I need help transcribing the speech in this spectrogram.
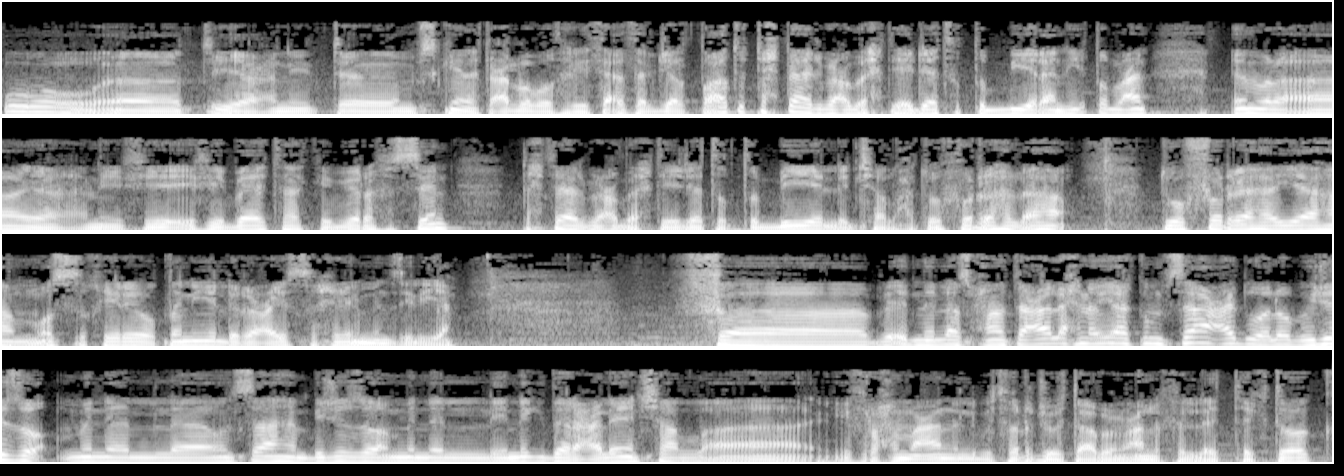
ويعني مسكينة تعرضت لثلاث الجلطات وتحتاج بعض الاحتياجات الطبية لأن هي طبعا امرأة يعني في في بيتها كبيرة في السن تحتاج بعض الاحتياجات الطبية اللي إن شاء الله حتوفر لها توفر لها إياها مؤسسة خيرية وطنية للرعاية الصحية المنزلية. فبإذن الله سبحانه وتعالى إحنا وياكم نساعد ولو بجزء من ونساهم بجزء من اللي نقدر عليه إن شاء الله يفرحوا معنا اللي بيتفرجوا ويتابعوا معنا في التيك توك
